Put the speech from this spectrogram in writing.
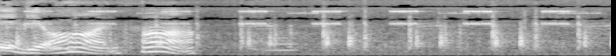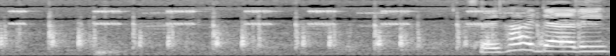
Yawn, huh? Say hi, Daddy.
